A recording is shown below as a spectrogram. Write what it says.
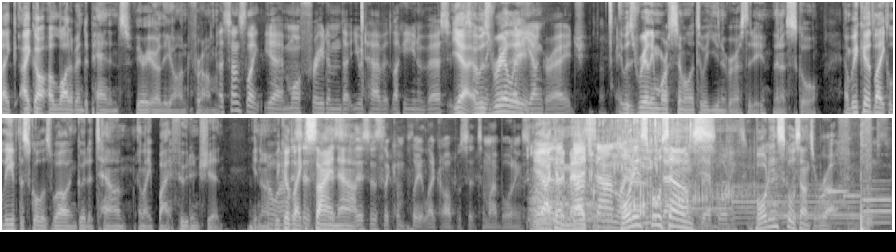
like I got a lot of independence very early on from. That sounds like yeah, more freedom that you would have at like a university. Yeah, it was something, at really- a younger age. it was really more similar to a university than a school. And we could like leave the school as well and go to town and like buy food and shit. You know, Oh, we wow. could This like is- sign this, out. This is the complete like opposite to my boarding school. Yeah, I can imagine. sound Boarding the school sounds- opposite of boarding school. Boarding school sounds rough.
